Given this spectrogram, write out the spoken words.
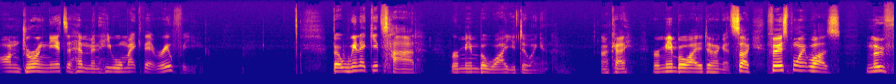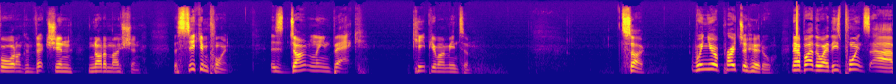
on drawing near to Him, and He will make that real for you. But when it gets hard, remember why you're doing it. Okay? Remember why you're doing it. So, first point was move forward on conviction, not emotion. The second point is don't lean back, keep your momentum. So, when you approach a hurdle, now, by the way, these points are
